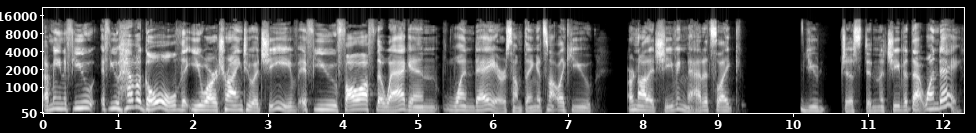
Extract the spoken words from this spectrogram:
I mean, if you if you have a goal that you are trying to achieve, if you fall off the wagon one day or something, it's not like you are not achieving that. It's like you just didn't achieve it that one day.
